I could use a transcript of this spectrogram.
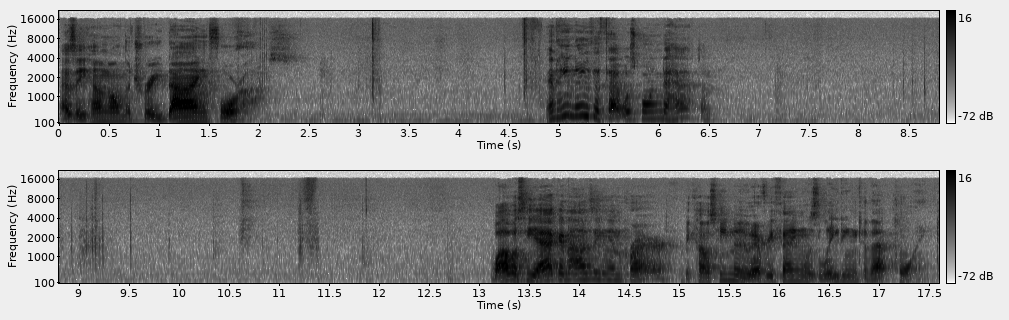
as he hung on the tree, dying for us. And he knew that that was going to happen. Why was he agonizing in prayer? Because he knew everything was leading to that point.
